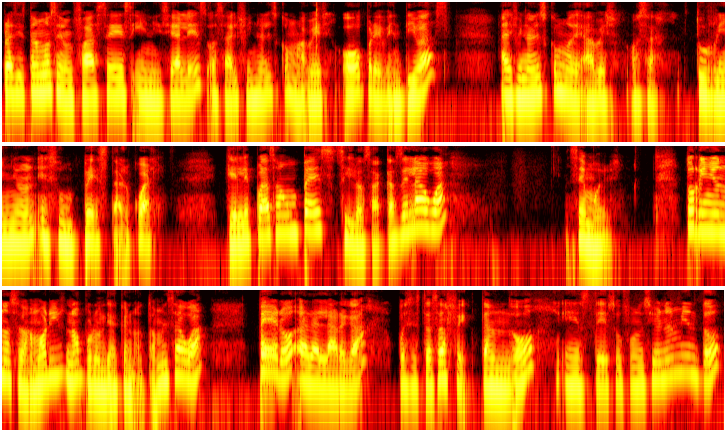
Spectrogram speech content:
Pero si estamos en fases iniciales, o sea, al final es como, a ver, o preventivas, al final es como de, a ver, o sea, tu riñón es un pez tal cual. ¿Qué le pasa a un pez si lo sacas del agua? Se muere. Tu riñón no se va a morir, ¿no? Por un día que no tomes agua, pero a la larga, pues estás afectando este su funcionamiento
